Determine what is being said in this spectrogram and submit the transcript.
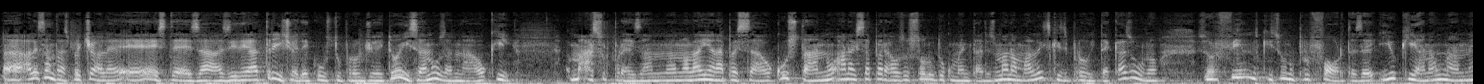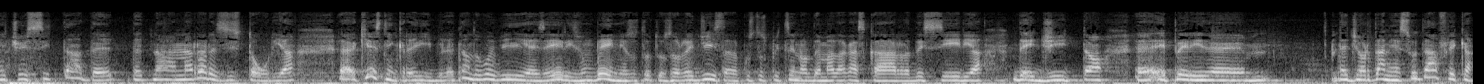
Uh, Alessandra Speciale è stesa ideatrice di questo progetto e sa usano chi? Ma a sorpresa non l'hanno pensato quest'anno hanno saperato solo documentari ma non ma lei che si provite caso uno sono film che sono più forti io che hanno una necessità di narrare questa storia eh, che è incredibile tanto poi vi dite eri un bene soprattutto sono regista questo spizzino di Madagascar di Siria di Egitto eh, e per i da Giordania e Sudafrica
